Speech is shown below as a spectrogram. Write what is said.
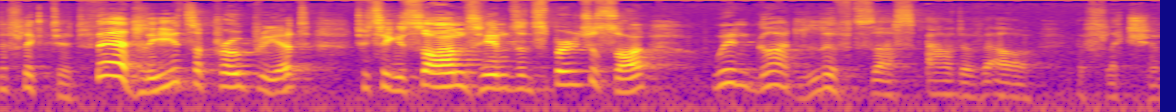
afflicted. Thirdly, it's appropriate to sing psalms, hymns, and spiritual song when God lifts us out of our affliction.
